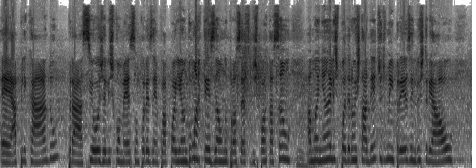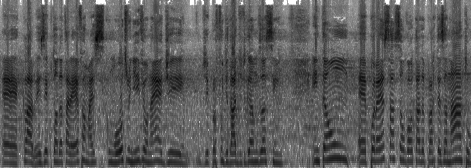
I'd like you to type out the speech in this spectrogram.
é, aplicado para, se hoje eles começam, por exemplo, apoiando um artesão no processo de exportação, uhum. amanhã eles poderão estar dentro de uma empresa industrial, é, claro, executando a tarefa, mas com outro nível né, de, de profundidade, digamos assim. Então, é, por essa ação voltada para o artesanato,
